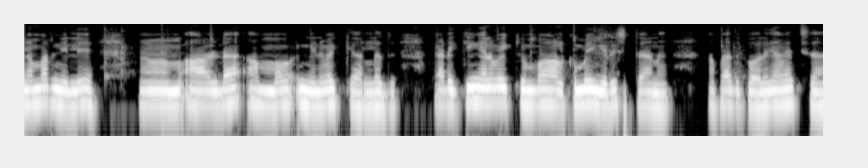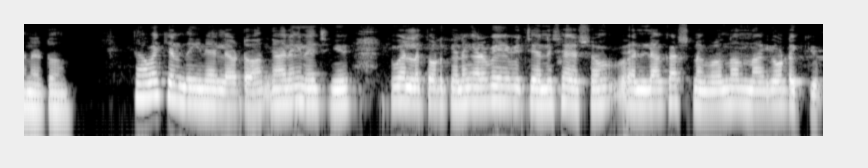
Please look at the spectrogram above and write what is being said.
ഞാൻ പറഞ്ഞില്ലേ ആളുടെ അമ്മ ഇങ്ങനെ വയ്ക്കാറുള്ളത്. ഇടയ്ക്ക് ഇങ്ങനെ വയ്ക്കുമ്പോൾ ആൾക്കും ഭയങ്കര ഇഷ്ടമാണ് അപ്പോൾ അതുപോലെ ഞാൻ വെച്ചതാണ് കേട്ടോ. ഞാൻ വയ്ക്കുന്നത് ഇങ്ങനെയല്ല കേട്ടോ. ഞാൻ എങ്ങനെ വെച്ചെങ്കിൽ വെള്ളത്തുടക്കനെ ഇങ്ങനെ വേവിച്ചതിന് ശേഷം എല്ലാ കഷ്ണങ്ങളും നന്നായി ഉടയ്ക്കും.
